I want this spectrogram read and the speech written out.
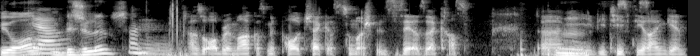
Ja, ja ein bisschen. Schon. Also Aubrey Marcus mit Paul Check ist zum Beispiel sehr, sehr krass. Äh, mhm. wie, wie tief die reingehen.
